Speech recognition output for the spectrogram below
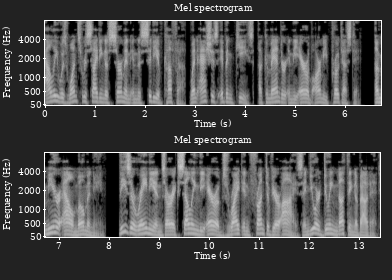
Ali was once reciting a sermon in the city of Kufa, when Ash'ath ibn Qais, a commander in the Arab army protested, Amir al-Momineen, these Iranians are excelling the Arabs right in front of your eyes and you are doing nothing about it."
